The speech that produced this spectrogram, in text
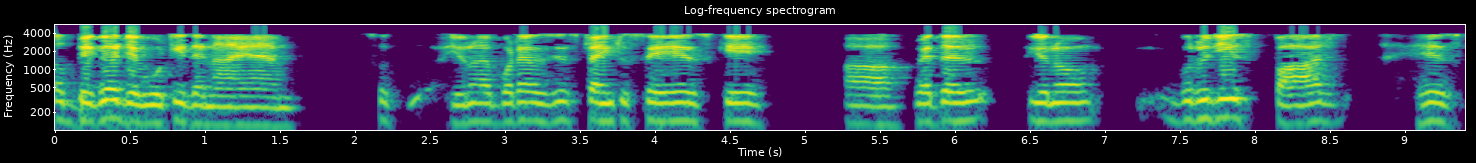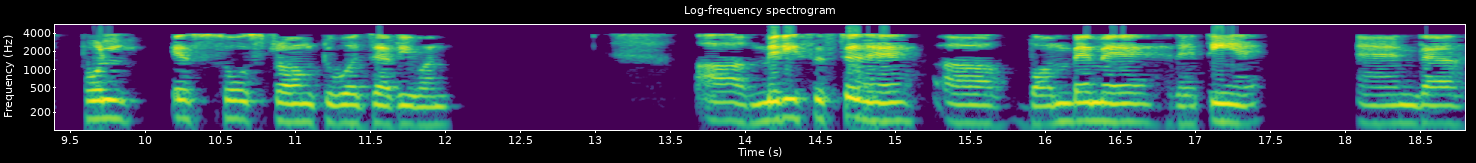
a bigger devotee than I am so you know what I just trying to say whether you know Guru ji पार his pull is so strong towards everyone मेरी सिस्टर है बॉम्बे uh, में रहती हैं एंड uh,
